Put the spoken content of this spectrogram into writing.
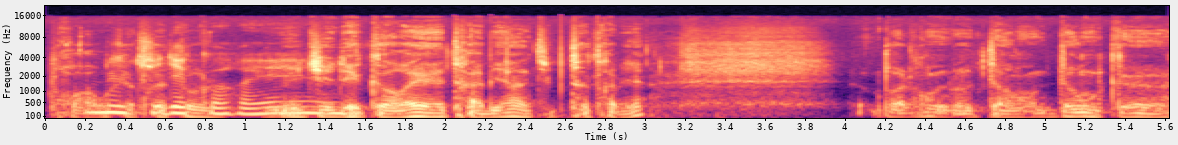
trois ou quatre décoré. Métier décoré, très bien, un type très très bien. Patron de l'OTAN. Donc, euh,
